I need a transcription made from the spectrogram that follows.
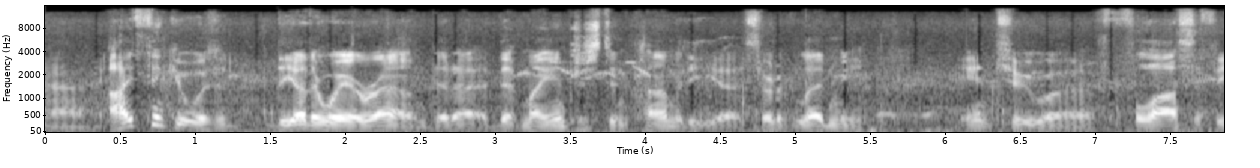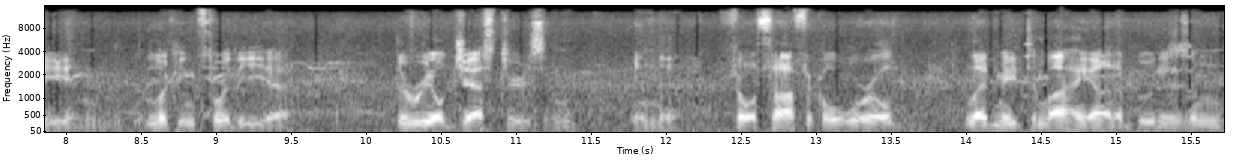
Uh, I think it was a, the other way around that I, that my interest in comedy uh, sort of led me into uh, philosophy and looking for the uh, the real jesters in, in the philosophical world. Led me to Mahayana Buddhism,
